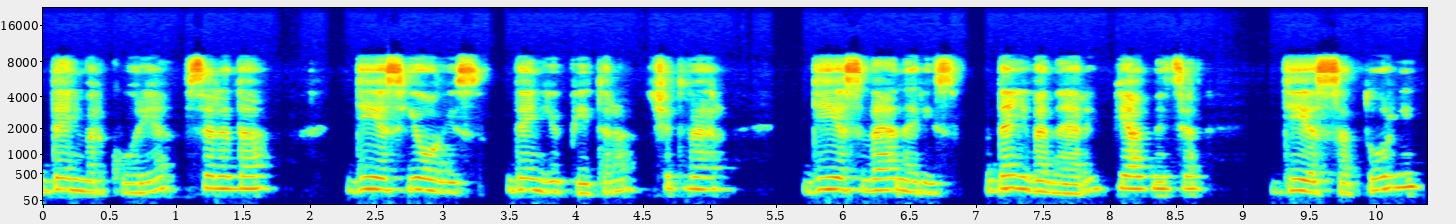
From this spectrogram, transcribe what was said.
День Меркурія, середа, Діас Йовіс День Юпітера, четвер, Діас Венеріс День Венери, п'ятниця, Діас Сатурні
